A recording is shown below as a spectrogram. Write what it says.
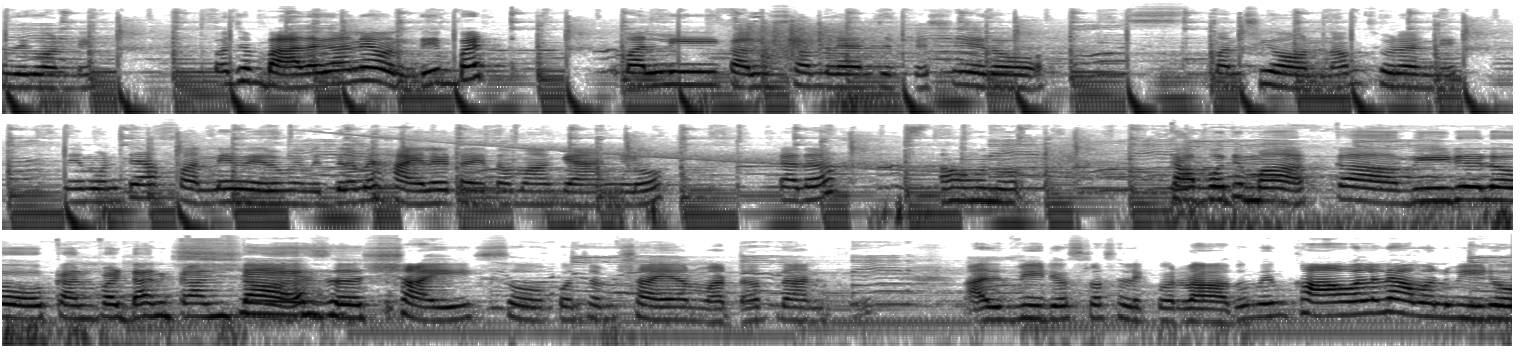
అదిగోండి. కొంచెం బాధగానే ఉంది బట్ మళ్ళీ కలుస్తాంలే అని చెప్పేసి ఏదో మంచిగా ఉన్నాం. చూడండి మేముంటే ఆ ఫన్నే వేరు. మేమిద్దరమే హైలైట్ అవుతాం ఆ గ్యాంగ్లో కదా? అవును. కాకపోతే మా అక్క వీడియోలో కనపడడానికి అంతా షై సో కొంచెం షై అనమాట దానికి. అది వీడియోస్లో అసలు ఎక్కువ రాదు. మేము కావాలనే ఆమెను వీడియో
